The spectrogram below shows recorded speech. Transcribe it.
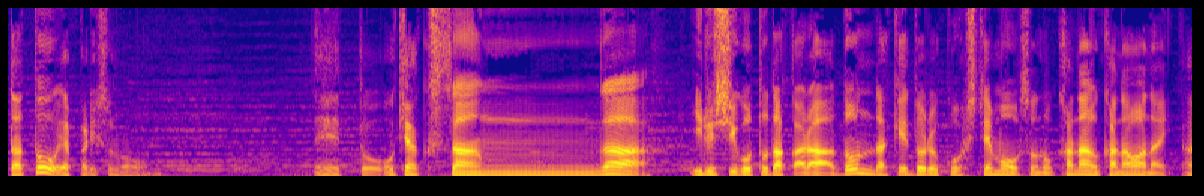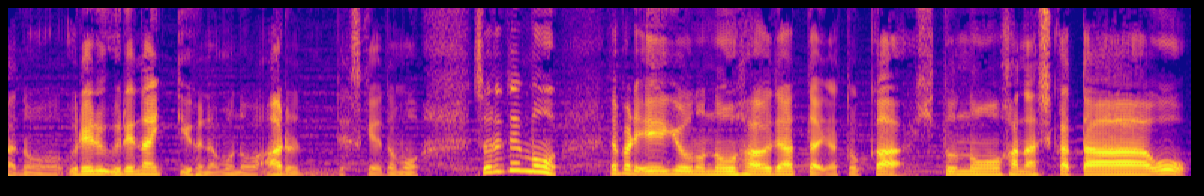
だと、やっぱりその、えっ、と、お客さんがいる仕事だから、どんだけ努力をしても、その叶う叶わない、あの、売れる売れないっていう風なものはあるんですけれども、それでも、やっぱり営業のノウハウであったりだとか、人の話し方を、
